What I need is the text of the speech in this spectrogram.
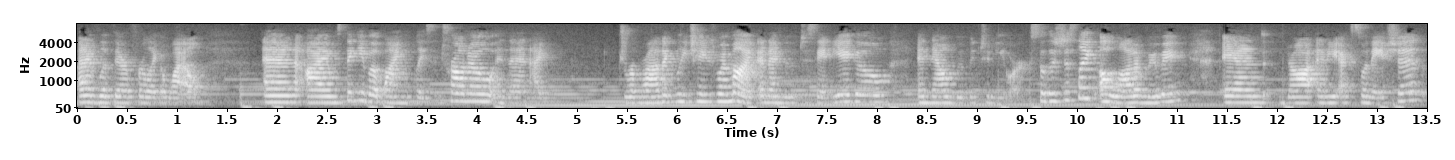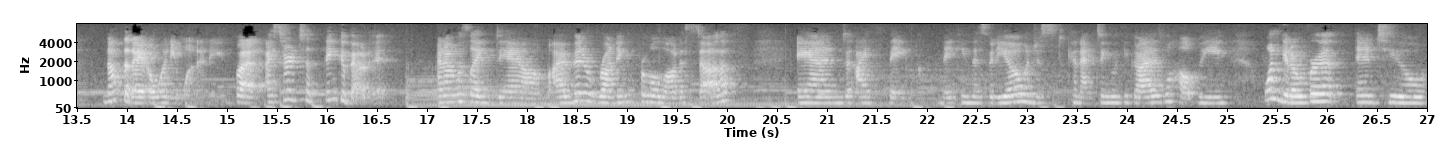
and I've lived there for like a while. And I was thinking about buying a place in Toronto and then I dramatically changed my mind and I moved to San Diego and now I'm moving to New York. So there's just like a lot of moving and not any explanation. Not that I owe anyone any, but I started to think about it and I was like, damn, I've been running from a lot of stuff and I think making this video and just connecting with you guys will help me, one, get over it, and two,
